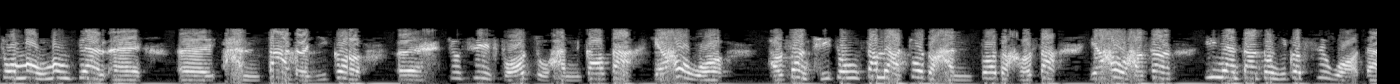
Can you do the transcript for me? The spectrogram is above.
做梦梦见呃呃很大的一个呃就是佛祖很高大，然后我好像其中上面坐着很多的和尚，然后好像意念当中一个是我的，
